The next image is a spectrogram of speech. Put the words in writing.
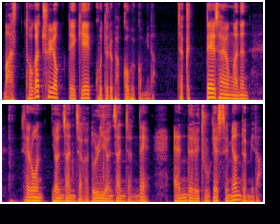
마스터가 출력되게 코드를 바꿔볼 겁니다. 자, 그때 사용하는 새로운 연산자가 논리 연산자인데 and를 두 개 쓰면 됩니다.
